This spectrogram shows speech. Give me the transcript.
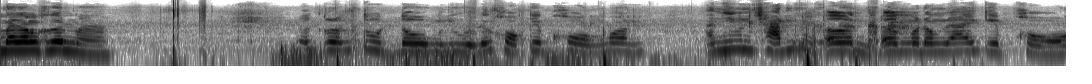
ไม่ต้องขึ้นมาแล้วกำลังตูดโด่งอยู่แล้วขอเก็บของก่อน อันนี้มันชั้นของเอิญเอิญก็ต้องได้เก็บของ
